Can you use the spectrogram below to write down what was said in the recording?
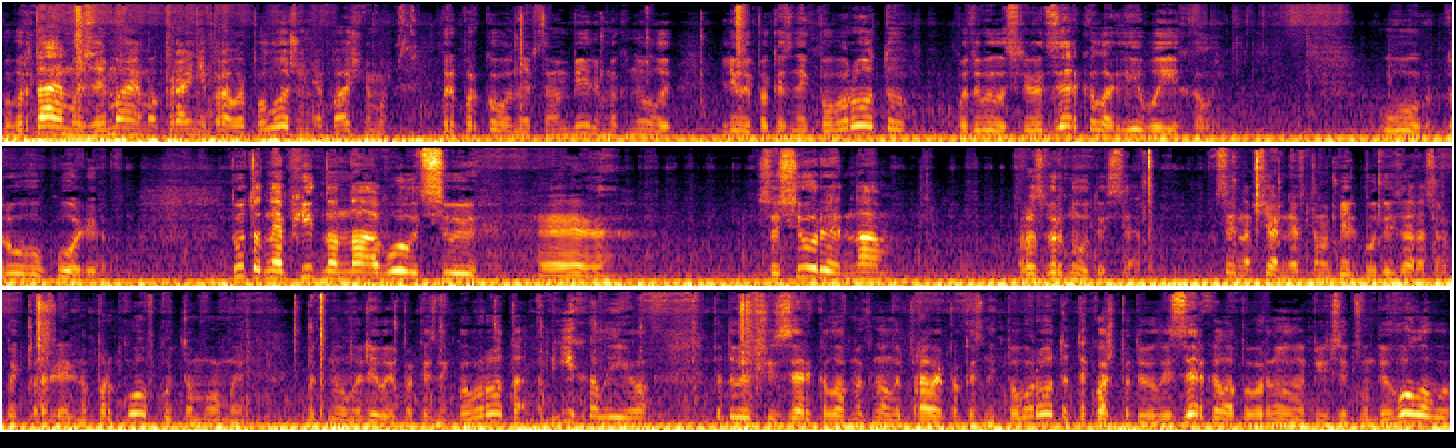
Повертаємо, займаємо крайнє праве положення, бачимо припаркований автомобіль, вмикнули лівий показник повороту, подивилися ліве дзеркало і виїхали у другу колію. Тут необхідно на вулицю е, Сосюри нам розвернутися. Цей навчальний автомобіль буде зараз робити паралельну парковку, тому ми вмикнули лівий показник поворота, об'їхали його, подивившись в зеркало, вмикнули правий показник поворота, також подивились в зеркало, повернули на пів секунди голову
